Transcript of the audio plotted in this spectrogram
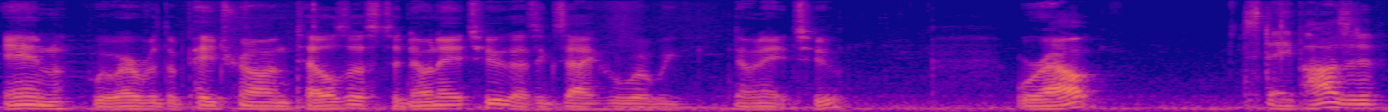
And whoever the Patreon tells us to donate to, that's exactly where we donate to. We're out. Stay positive.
